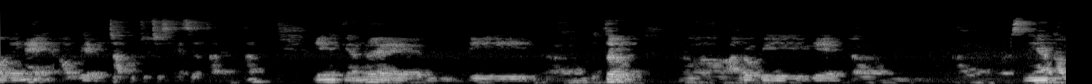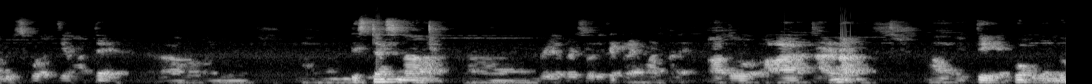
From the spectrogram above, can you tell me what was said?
ಅವರೇನೆ ಅವ್ರಿಗೆ ಚಾಕು ಚುಚ್ಚಿ ಸಾಯಿಸಿರ್ತಾರೆ ಅಂತ ಏನಕ್ಕೆ ಅಂದ್ರೆ ಈ ಮೃತರು ಆರೋಪಿಗೆ ಸ್ನೇಹನ ಬೆಳೆಸ್ಕೊಳ್ಳೋಕ್ಕೆ ಮತ್ತೆ ಒಂದು ಡಿಸ್ಟೆನ್ಸ್ನ ಬೆಳೆ ಬೆಳೆಸೋದಕ್ಕೆ ಟ್ರೈ ಮಾಡ್ತಾರೆ. ಅದು ಆ ಕಾರಣ ಆ ವ್ಯಕ್ತಿ ಕೋಪಗೊಂಡು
